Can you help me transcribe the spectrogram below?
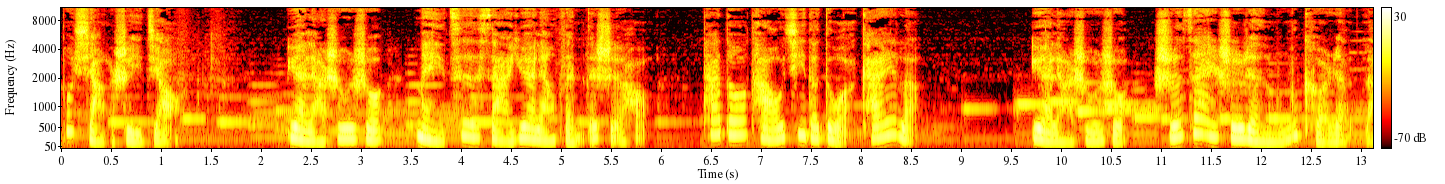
不想睡觉。月亮叔叔每次撒月亮粉的时候，它都淘气地躲开了。月亮叔叔。实在是忍无可忍了，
